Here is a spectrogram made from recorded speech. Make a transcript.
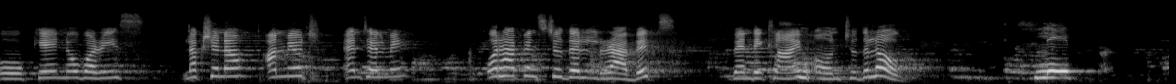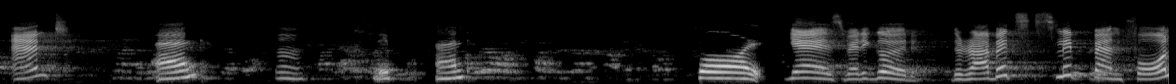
Okay, no worries. Lakshana, unmute and tell me. What happens to the rabbits when they climb onto the log? Sleep And? and Uh, sleep and fall. yes, very good. The rabbits slip and fall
